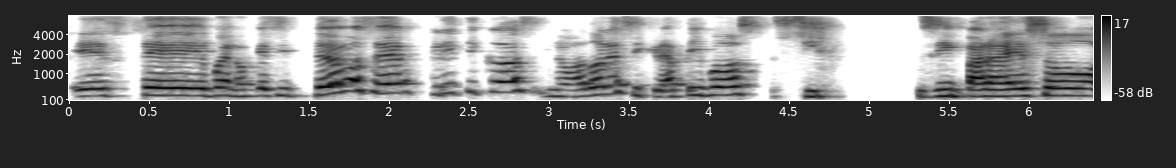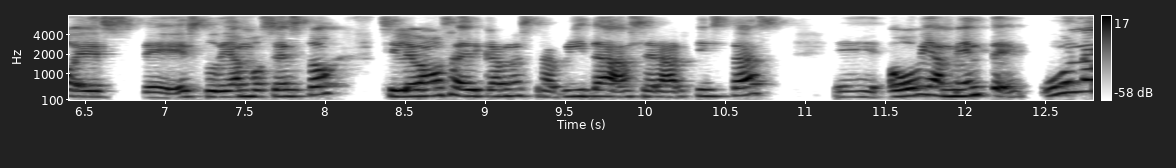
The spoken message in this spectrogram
Este, bueno, que si debemos ser críticos, innovadores y creativos, sí. Sí, para eso este, estudiamos esto. Si le vamos a dedicar nuestra vida a ser artistas, eh, obviamente, una,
